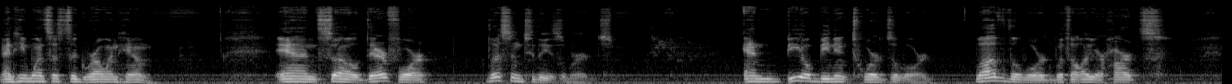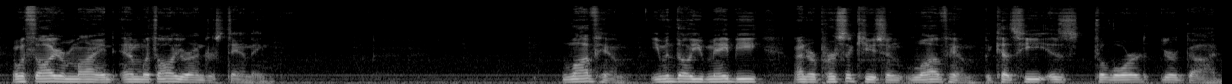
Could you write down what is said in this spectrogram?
and He wants us to grow in Him. And so, therefore, listen to these words and be obedient towards the Lord. Love the Lord with all your hearts, and with all your mind, and with all your understanding. Love Him, even though you may be under persecution, love Him, because He is the Lord your God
